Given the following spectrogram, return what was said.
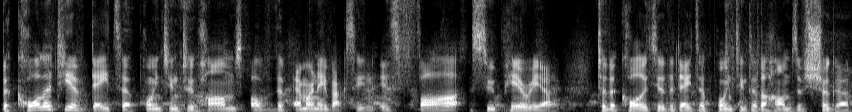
the quality of data pointing to harms of the mRNA vaccine is far superior to the quality of the data pointing to the harms of sugar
